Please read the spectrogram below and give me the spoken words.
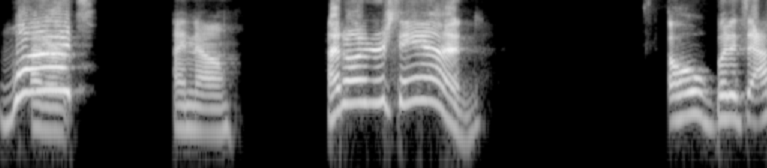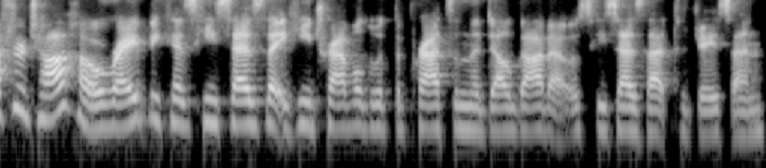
What? I know. I don't understand. Oh, but it's after Tahoe, right? Because he says that he traveled with the Pratts and the Delgados. He says that to Jason.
